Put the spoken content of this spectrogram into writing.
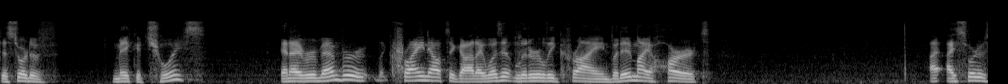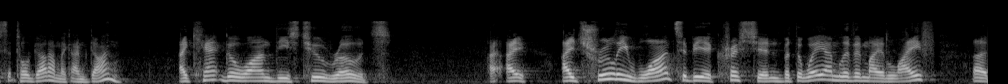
to sort of make a choice. And I remember crying out to God. I wasn't literally crying, but in my heart, I, I sort of told God, I'm like, I'm done. I can't go on these two roads. I, I, I truly want to be a Christian, but the way I'm living my life, uh,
